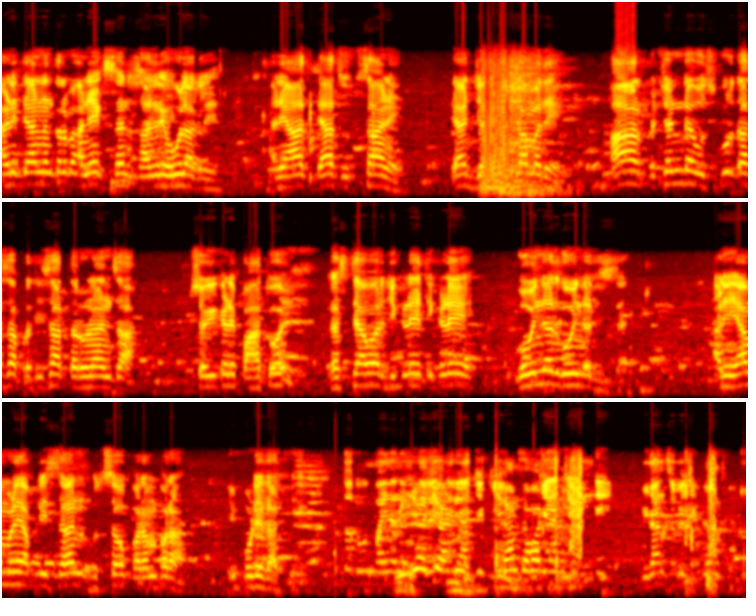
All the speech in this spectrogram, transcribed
आणि त्यानंतर अनेक सण साजरे होऊ लागले. आणि आज त्याच उत्साहाने त्याच जल्लोषामध्ये फार प्रचंड उत्स्फूर्त असा प्रतिसाद तरुणांचा सगळीकडे पाहतोय. रस्त्यावर जिकडे तिकडे गोविंदाच गोविंद दिसत आहे आणि यामुळे आपली सण उत्सव परंपरा ही पुढे जाते दोन विधानसभा विधानसभेची फोडणार?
